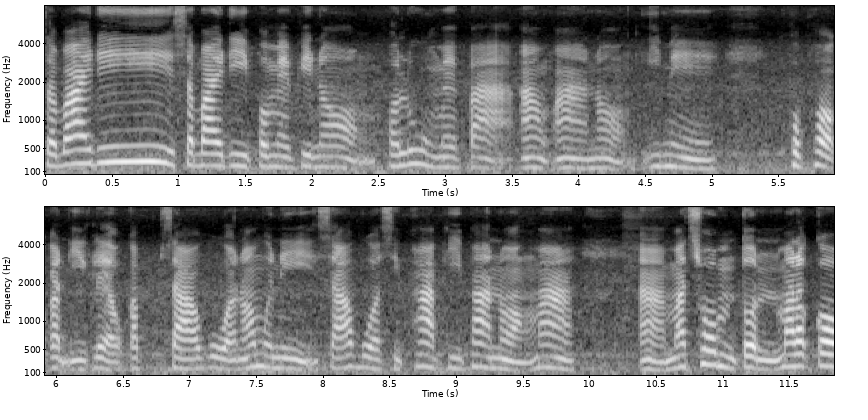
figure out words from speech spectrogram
สบายดีสบายดีพ่อแม่พี่น้องพ่อลุงแม่ป้าอ้าวอาน้อง อีเมพบพอกันอีกแล้วกับสาวบัวเนาะมือนี้สาวบัวสิพาพีผ้าน้องมา อ่ามาชมต้นมะละกอ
